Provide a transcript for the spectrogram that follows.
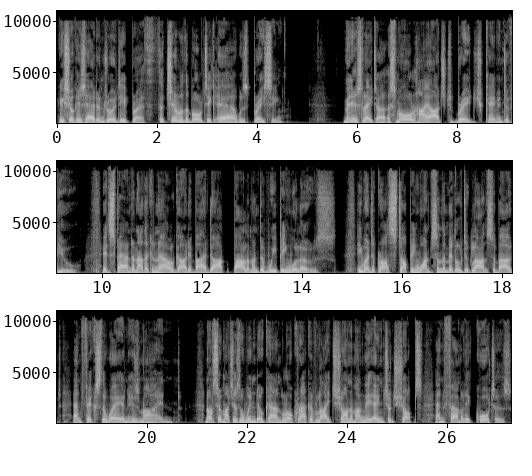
He shook his head and drew a deep breath. The chill of the Baltic air was bracing. Minutes later, a small, high arched bridge came into view. It spanned another canal guarded by a dark parliament of weeping willows. He went across, stopping once in the middle to glance about and fix the way in his mind. Not so much as a window candle or crack of light shone among the ancient shops and family quarters.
